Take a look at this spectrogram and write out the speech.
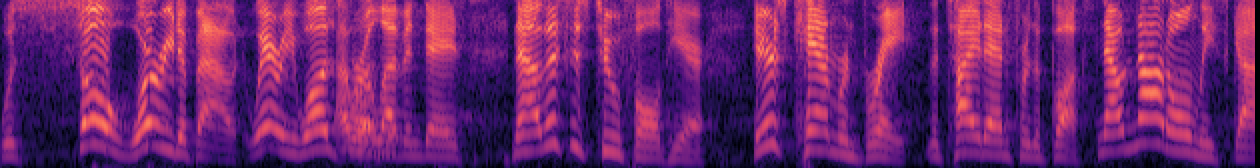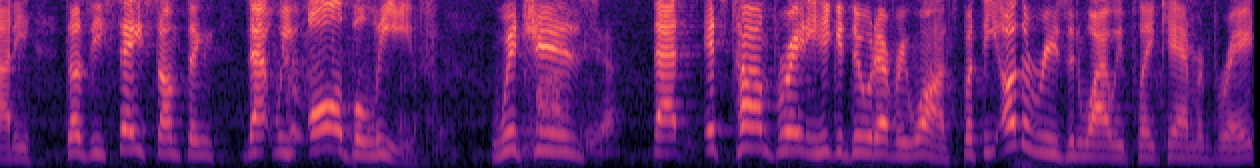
was so worried about where he was for wasn't. 11 days. Now, this is twofold here. Here's Cameron Brate, the tight end for the Bucks. Now, not only Scotty does he say something that we all believe, which is that it's Tom Brady, he could do whatever he wants. But the other reason why we play Cameron Brate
